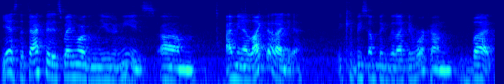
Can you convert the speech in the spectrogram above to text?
Yes, the fact that it's way more than the user needs. Um, I mean, I like that idea. It could be something that I could work on, but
